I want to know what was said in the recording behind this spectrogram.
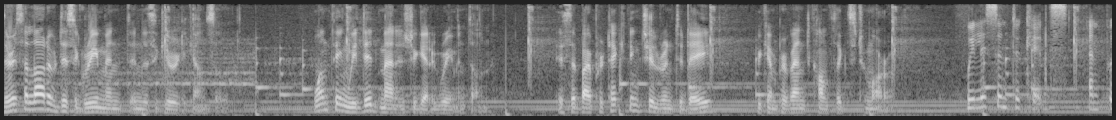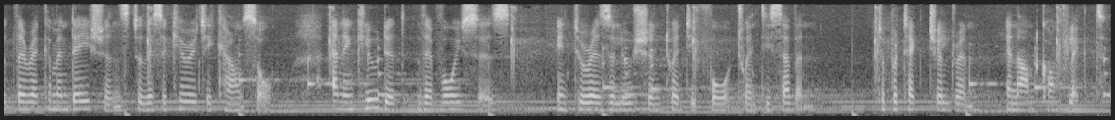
There is a lot of disagreement in the Security Council. One thing we did manage to get agreement on is that by protecting children today, we can prevent conflicts tomorrow. We listened to kids and put their recommendations to the Security Council and included their voices into Resolution 2427 to protect children in armed conflict.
